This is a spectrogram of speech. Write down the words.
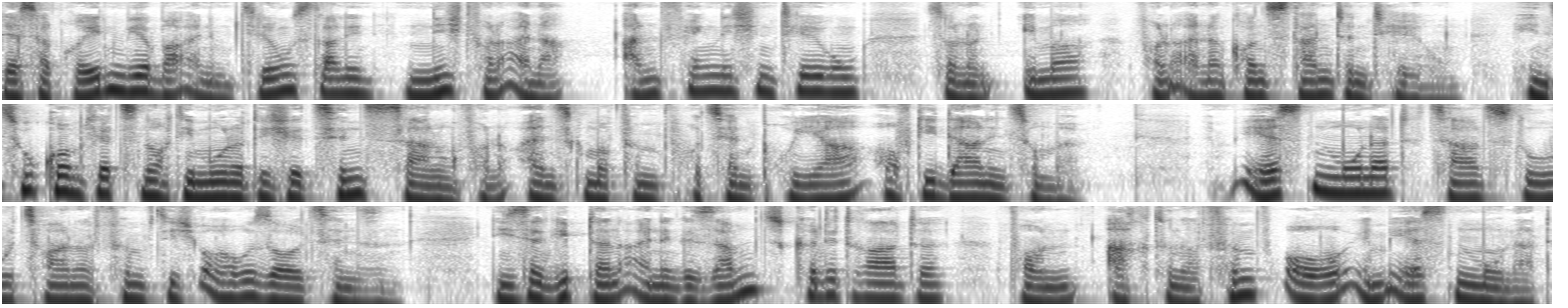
Deshalb reden wir bei einem Tilgungsdarlehen nicht von einer anfänglichen Tilgung, sondern immer von einer konstanten Tilgung. Hinzu kommt jetzt noch die monatliche Zinszahlung von 1,5% pro Jahr auf die Darlehenssumme. Im ersten Monat zahlst du 250 Euro Sollzinsen. Dieser gibt dann eine Gesamtkreditrate von 805 Euro im ersten Monat.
